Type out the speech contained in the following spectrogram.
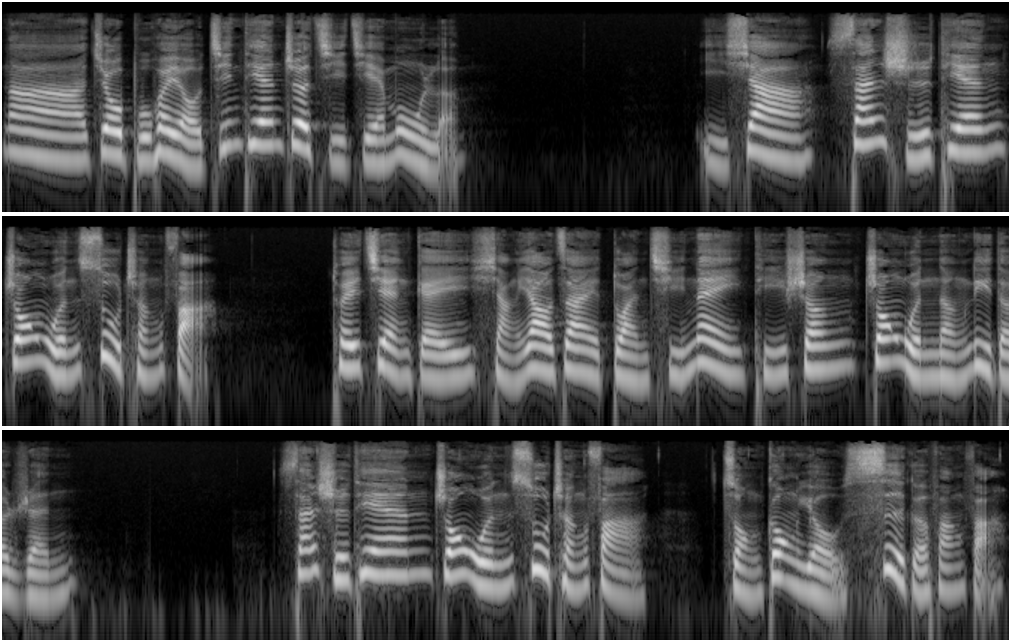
那就不会有今天这集节目了。以下三十天中文速成法，推荐给想要在短期内提升中文能力的人。三十天中文速成法总共有四个方法。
